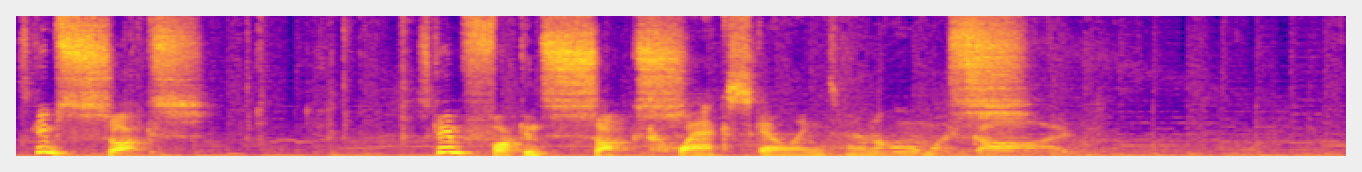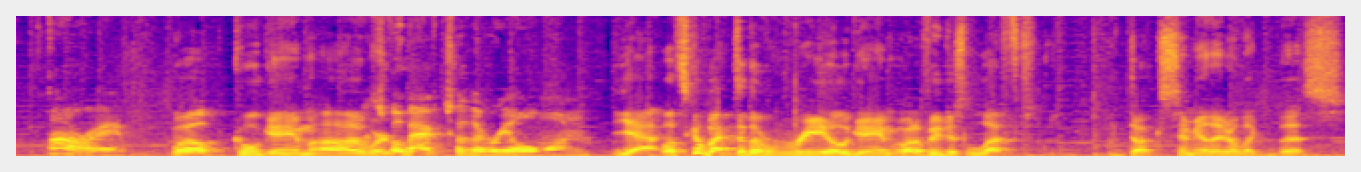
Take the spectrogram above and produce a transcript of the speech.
This game sucks. This game fucking sucks. Quack Skellington. Oh my god. All right, Well, cool game. Uh, let's we're go back to the real one. yeah. Let's go back to the real game. What if we just left Duck Simulator like this?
